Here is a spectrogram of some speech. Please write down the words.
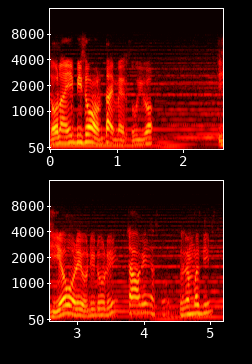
ဒေါ်လာရေးပြီးဆုံးအောင်တိုက်မဲ့ဆိုပြီးတော့ဒီရဲဘော်တွေကိုဒီလိုလေးတားခဲ့ဆိုဘယ်မှမသိဘူး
